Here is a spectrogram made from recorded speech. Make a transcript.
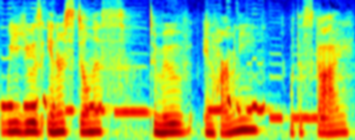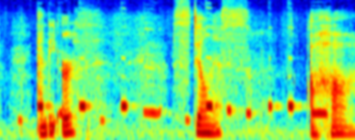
we use inner stillness to move in harmony with the sky and the earth? Stillness. Aha.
